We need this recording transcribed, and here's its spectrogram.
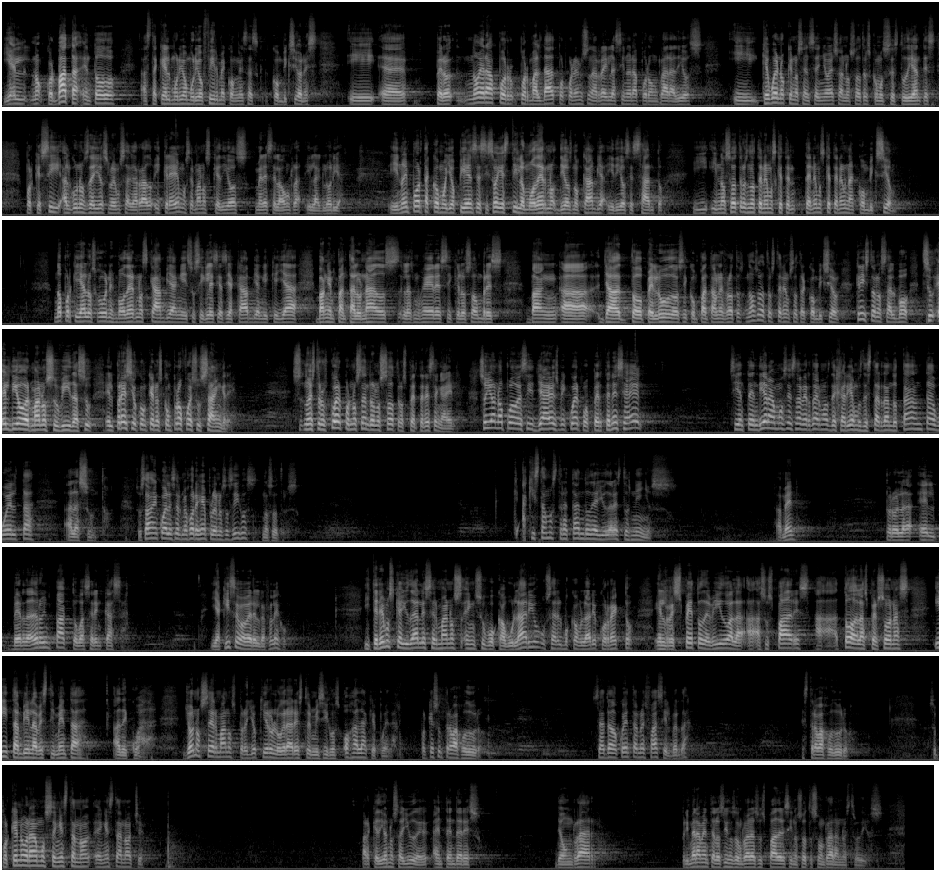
Y él, no, corbata en todo, hasta que él murió, murió firme con esas convicciones. Y, eh, pero no era por, por, maldad, por ponernos una regla, sino era por honrar a Dios. Y qué bueno que nos enseñó eso a nosotros como sus estudiantes, porque sí, algunos de ellos lo hemos agarrado y creemos, hermanos, que Dios merece la honra y la gloria. Y no importa cómo yo piense, si soy estilo moderno, Dios no cambia y Dios es santo. Y, nosotros no tenemos que, tenemos que tener una convicción no porque ya los jóvenes modernos cambian y sus iglesias ya cambian y que ya van empantalonados las mujeres y que los hombres van ah, ya todo peludos y con pantalones rotos. Nosotros tenemos otra convicción. Cristo nos salvó. él dio, hermanos, su vida. el precio con que nos compró fue su sangre. Nuestros cuerpos no son de nosotros, pertenecen a Él. So, yo no puedo decir, ya es mi cuerpo, pertenece a Él. Si entendiéramos esa verdad, hermanos, dejaríamos de estar dando tanta vuelta al asunto. ¿Saben cuál es el mejor ejemplo de nuestros hijos? Nosotros. Aquí estamos tratando de ayudar a estos niños. Amén. Pero el verdadero impacto va a ser en casa. Y aquí se va a ver el reflejo. Y tenemos que ayudarles, hermanos, en su vocabulario, usar el vocabulario correcto, el respeto debido a, sus padres, a todas las personas y también la vestimenta adecuada. Yo no sé, hermanos, pero yo quiero lograr esto en mis hijos. Ojalá que pueda, porque es un trabajo duro. ¿Se ha dado cuenta? No es fácil, ¿verdad? Es trabajo duro. ¿Por qué no oramos en esta, no- en esta noche? Para que Dios nos ayude a entender eso, de honrar, primeramente los hijos honrar a sus padres y nosotros honrar a nuestro Dios.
